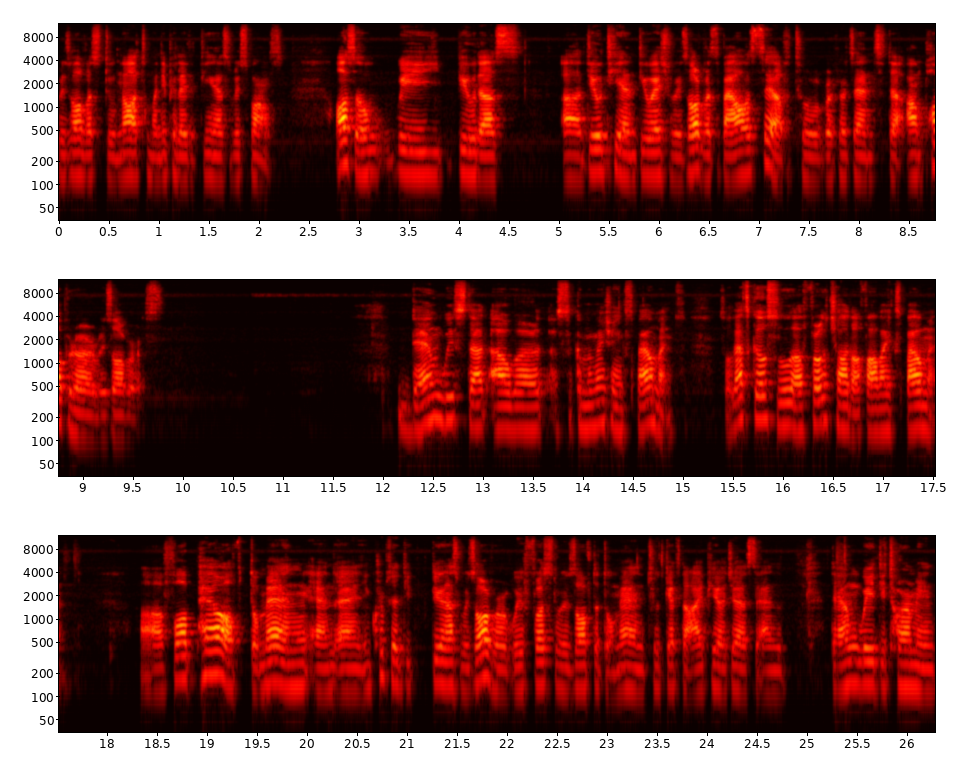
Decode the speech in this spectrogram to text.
resolvers do not manipulate DNS response. Also, we build a uh, DOT and DOH resolvers by ourselves to represent the unpopular resolvers. Then we start our circumvention experiment. So let's go through a flowchart of our experiment. Uh, for a pair of domain and an encrypted DNS resolver, we first resolve the domain to get the IP address and then we determine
